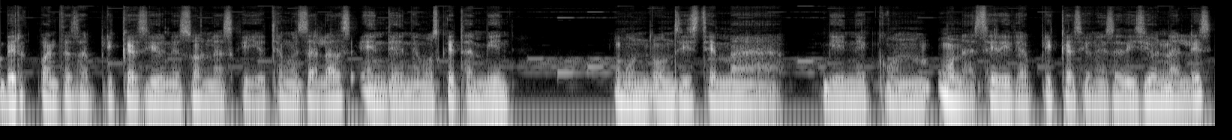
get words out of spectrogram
ver cuántas aplicaciones son las que yo tengo instaladas. Entendemos que también un, un sistema viene con una serie de aplicaciones adicionales.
